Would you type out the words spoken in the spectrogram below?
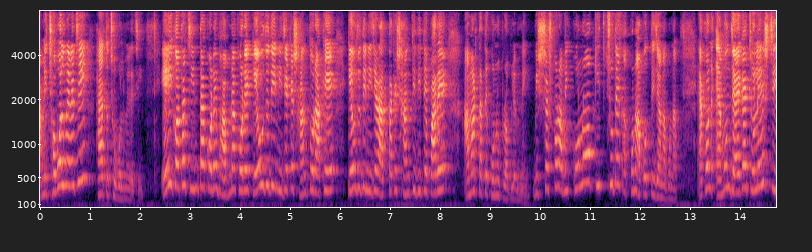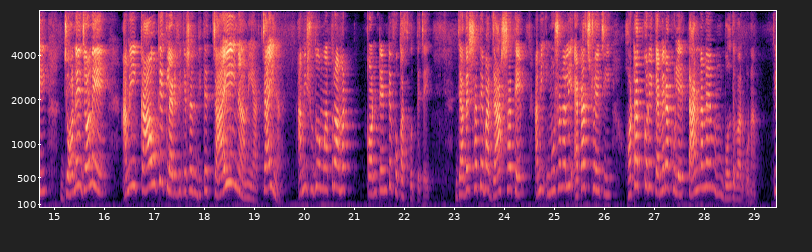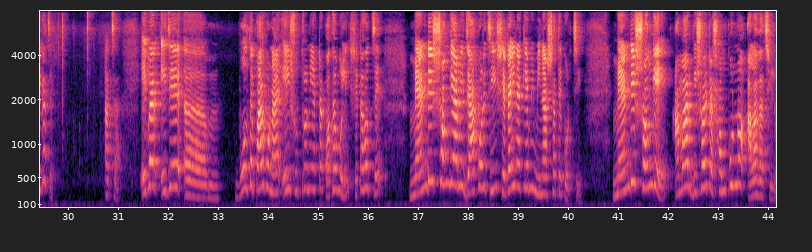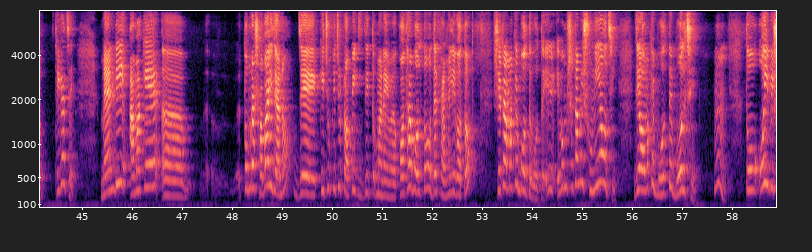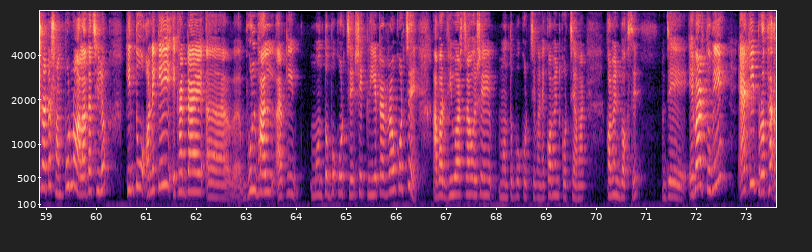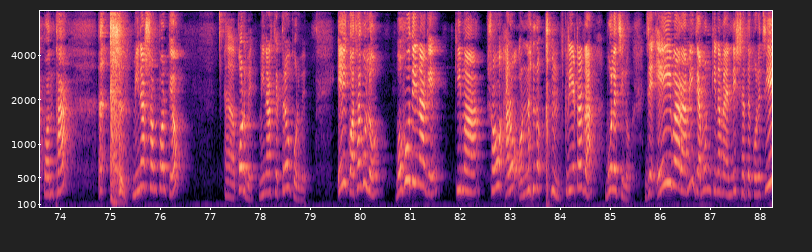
আমি ছবল মেরেছি হ্যাঁ তো ছবল মেরেছি। এই কথা চিন্তা করে, ভাবনা করে কেউ যদি নিজেকে শান্ত রাখে, কেউ যদি নিজের আত্মাকে শান্তি দিতে পারে, আমার তাতে কোনো প্রবলেম নেই। বিশ্বাস করো, আমি কোনো কিচ্ছুতে কোনো আপত্তি জানাব না। এখন এমন জায়গায় চলে এসেছি, জনে জনে আমি কাউকে ক্ল্যারিফিকেশন দিতে চাই না আমি আর, চাই না। আমি শুধুমাত্র আমার কন্টেন্টে ফোকাস করতে চাই। যাদের সাথে বা যার সাথে আমি ইমোশনালি অ্যাটাচড হয়েছি, হঠাৎ করে ক্যামেরা খুলে তার নামে আমি বলতে পারব না। ঠিক আছে? আচ্ছা এবার এই যে বলতে পারব না, এই সূত্র নিয়ে একটা কথা বলি, সেটা হচ্ছে, ম্যান্ডির সঙ্গে আমি যা করেছি, সেটাই নাকি আমি মিনার সাথে করছি। ম্যান্ডির সঙ্গে আমার বিষয়টা সম্পূর্ণ আলাদা ছিল, ঠিক আছে? ম্যান্ডি আমাকে তোমরা সবাই জানো যে, কিছু কিছু টপিকস দিত মানে কথা বলতো ওদের ফ্যামিলিগত, সেটা আমাকে বলতে বলতো। এবং সেটা আমি শুনিয়েওছি যে আমাকে বলতে বলছে, হুম? তো ওই বিষয়টা সম্পূর্ণ আলাদা ছিল। কিন্তু অনেকেই এখানটায় ভুলভাল আর কি মন্তব্য করছে। সে ক্রিয়েটাররাও করছে, আবার ভিউয়ার্সরাও এসে মন্তব্য করছে মানে কমেন্ট করছে আমার কমেন্ট বক্সে যে, এবার তুমি একই প্রথা, পন্থা মিনার সম্পর্কেও করবে, মিনার ক্ষেত্রেও করবে। এই কথাগুলো বহুদিন আগে কিমা সহ আরও অন্যান্য ক্রিয়েটাররা বলেছিল যে এইবার আমি যেমন কিনা ম্যান্ডির সাথে করেছি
